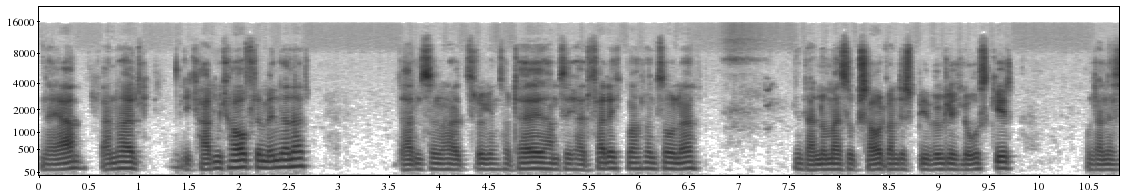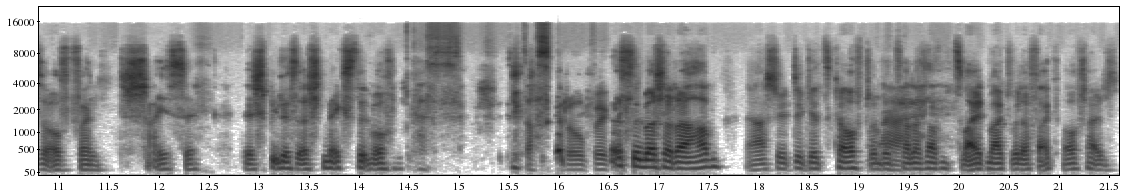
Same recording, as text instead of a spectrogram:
Naja, dann halt die Karten gekauft im Internet. Dann sind halt zurück ins Hotel, haben sich halt fertig gemacht und so, ne? Und dann nur mal so geschaut, wann das Spiel wirklich losgeht. Und dann ist so aufgefallen, scheiße, das Spiel ist erst nächste Woche. Das ist das grob wirklich. Das sind wir schon da haben. Ja, schön Tickets gekauft und jetzt hat er es auf dem Zweitmarkt wieder verkauft, halt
